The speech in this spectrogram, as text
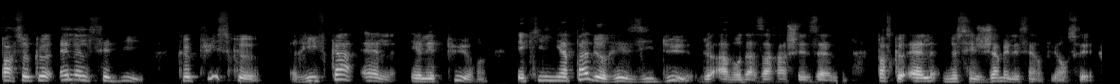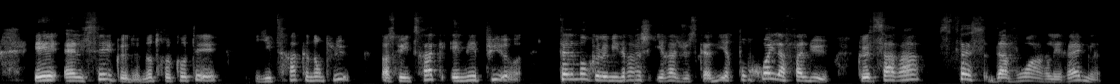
parce que elle, elle s'est dit que puisque Rivka, elle, elle est pure, et qu'il n'y a pas de résidu de Avodazara chez elle, parce qu'elle ne s'est jamais laissée influencer. Et elle sait que de notre côté, Yitzhak non plus, parce que Yitzhak est né pur, tellement que le Midrash ira jusqu'à dire pourquoi il a fallu que Sarah cesse d'avoir les règles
